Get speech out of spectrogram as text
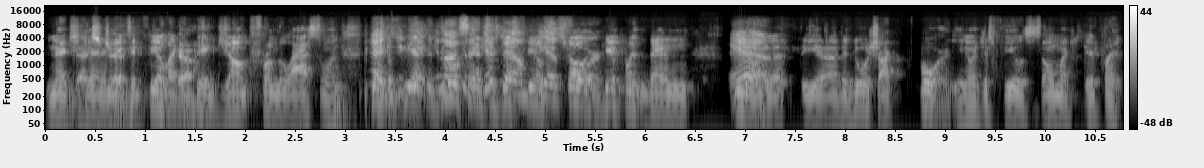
next, Next gen. It makes it feel like Yeah. a big jump from the last one. Yeah, the, you can't- the you're not dual gonna get senses that just on feels so PS4. different than you Yeah, know the the uh, the DualShock 4. You know, it just feels so much different.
